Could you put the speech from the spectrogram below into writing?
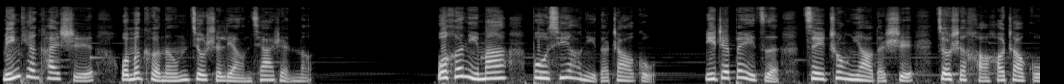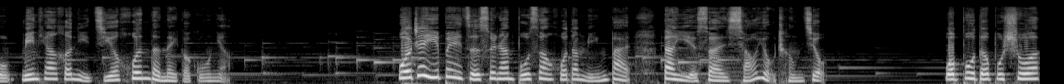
明天开始，我们可能就是两家人了。我和你妈不需要你的照顾，你这辈子最重要的事就是好好照顾明天和你结婚的那个姑娘。我这一辈子虽然不算活得明白，但也算小有成就。我不得不说，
